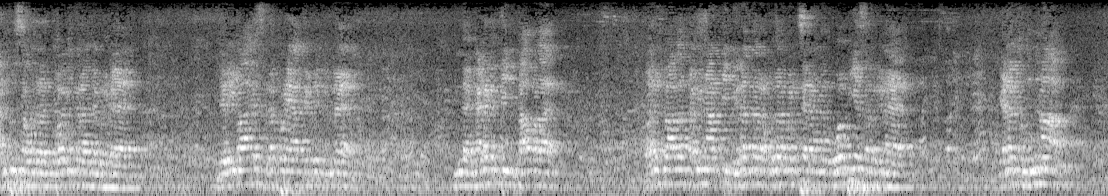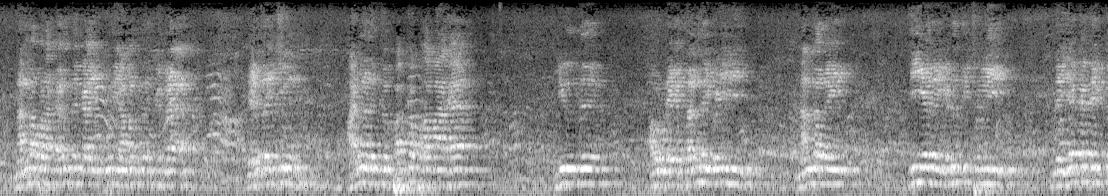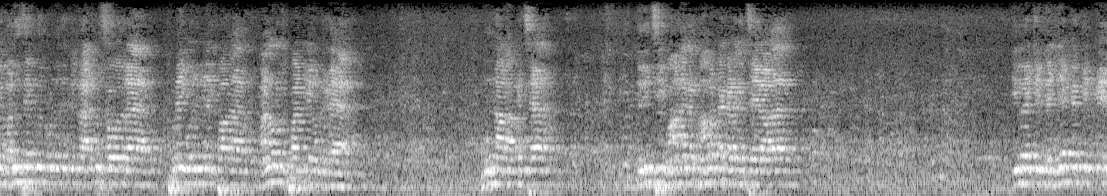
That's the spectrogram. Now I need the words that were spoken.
அன்பு சகோதரர் கோவிந்தராஜ் அவர்கள நிறைவாக சிறப்புரையாற்ற இருக்கின்ற இந்த கழகத்தின் காவலர் வருங்கால தமிழ்நாட்டின் நிரந்தர முதலமைச்சர் ஓபிஎஸ் அவர்கள எனக்கு முன்னால் நல்ல பல கருத்துக்களை கூறி அமர்ந்திருக்கின்ற என்றைக்கும் அண்ணனுக்கு பக்கபலமாக இருந்து அவருடைய தந்தை வழியில் நல்லதை தீயதை எடுத்துச் சொல்லி இந்த இயக்கத்திற்கு வலு சேர்ந்து கொண்டிருக்கின்ற அன்பு சகோதர துணை ஒருங்கிணைப்பாளர் மனோஜ் பாண்டியன் அவர்கள் முன்னாள் அமைச்சர் திருச்சி மாநகர் மாவட்ட கழக செயலாளர் இன்றைக்கு இந்த இயக்கத்திற்கு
